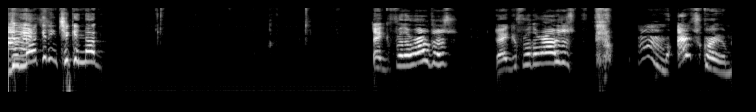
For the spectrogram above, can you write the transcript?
nuggets. You're not getting chicken nug. Thank you for the roses. Thank you for the roses. Mmm, ice cream.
